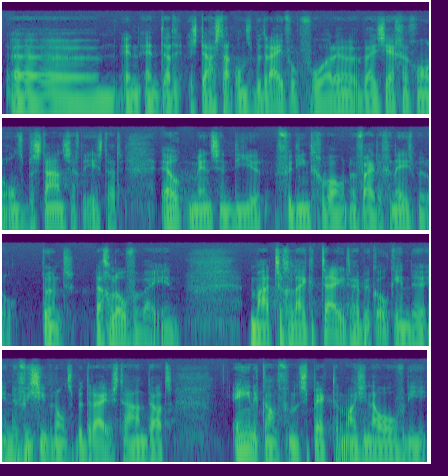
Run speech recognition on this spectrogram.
Ehm, en en dat is, daar staat ons bedrijf ook voor. Hè. Wij zeggen gewoon, ons bestaan zegt is dat elk mens en dier verdient gewoon een veilig geneesmiddel. Punt. Daar geloven wij in. Maar tegelijkertijd heb ik ook in de, in de visie van ons bedrijf staan dat ene kant van het spectrum, als je nou over die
